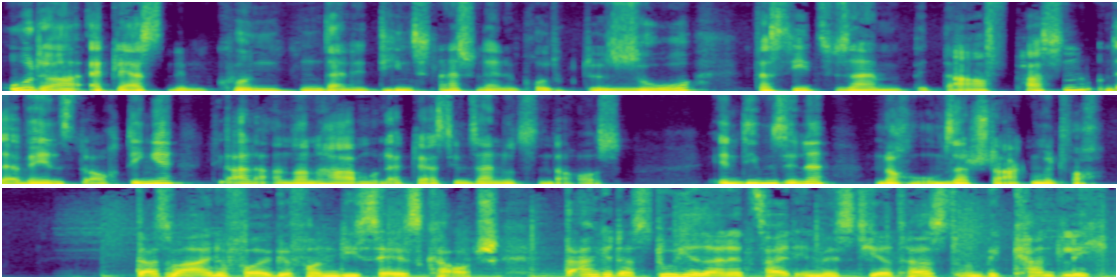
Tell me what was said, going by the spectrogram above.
Oder erklärst du dem Kunden deine Dienstleistung, deine Produkte so, dass sie zu seinem Bedarf passen und erwähnst du auch Dinge, die alle anderen haben und erklärst ihm seinen Nutzen daraus. In dem Sinne, noch einen umsatzstarken Mittwoch. Das war eine Folge von Die Sales Couch. Danke, dass du hier deine Zeit investiert hast und bekanntlich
